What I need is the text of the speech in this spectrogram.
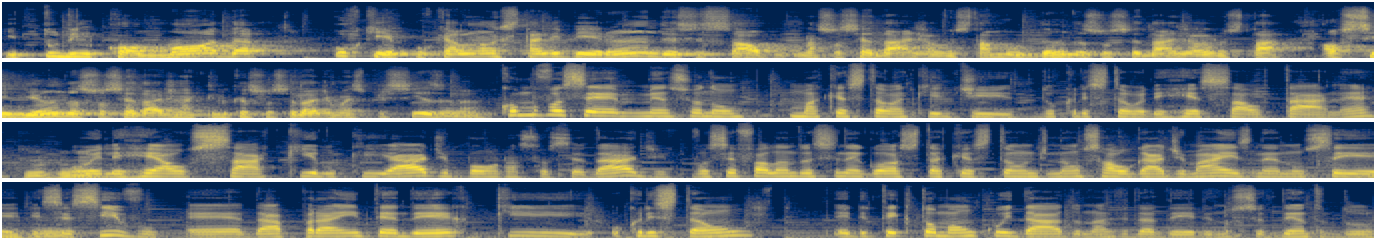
e tudo incomoda. Por quê? Porque ela não está liberando esse sal na sociedade, ela não está mudando a sociedade, ela não está auxiliando a sociedade naquilo que a sociedade mais precisa, né? Como você mencionou uma questão aqui de do cristão ele ressaltar, né? Uhum. Ou ele realçar aquilo que há de bom na sociedade, você falando esse negócio da questão de não salgar demais, né? Não ser uhum. excessivo, é, dá para entender que o cristão ele tem que tomar um cuidado na vida dele, no, dentro do,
